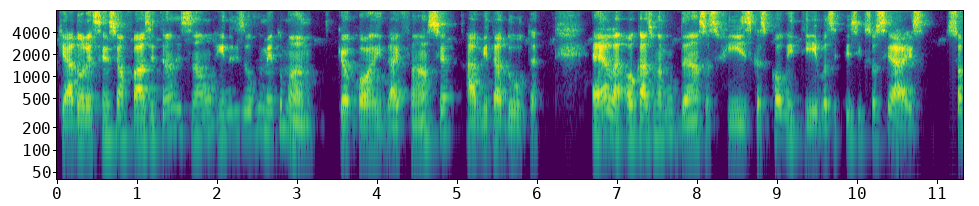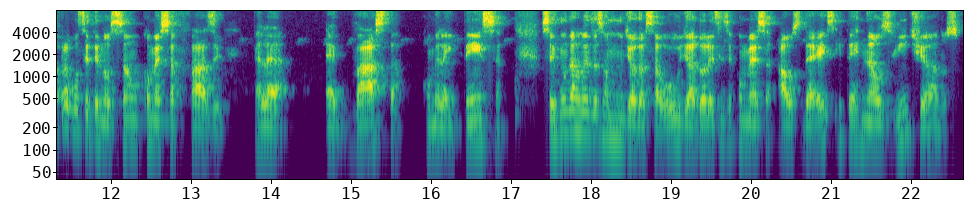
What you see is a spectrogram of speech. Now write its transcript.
que a adolescência é uma fase de transição e de desenvolvimento humano que ocorre da infância à vida adulta. Ela ocasiona mudanças físicas, cognitivas e psicossociais. Só para você ter noção como essa fase ela é vasta, como ela é intensa, segundo a Organização Mundial da Saúde, a adolescência começa aos 10 e termina aos 20 anos.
